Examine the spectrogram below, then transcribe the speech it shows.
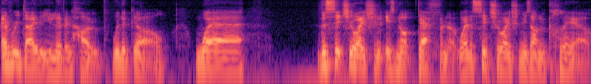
every day that you live in hope with a girl where the situation is not definite, where the situation is unclear,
